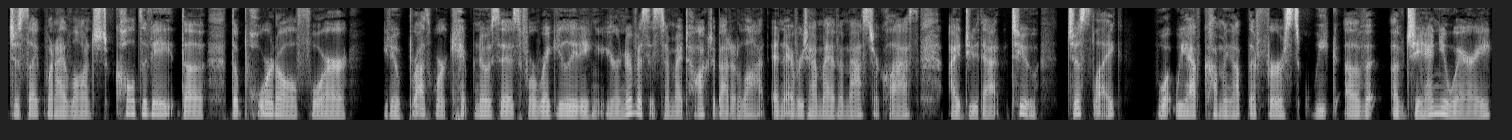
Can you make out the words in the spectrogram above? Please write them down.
just like when i launched cultivate the the portal for you know breathwork hypnosis for regulating your nervous system i talked about it a lot and every time i have a master class i do that too just like what we have coming up the first week of, of January.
